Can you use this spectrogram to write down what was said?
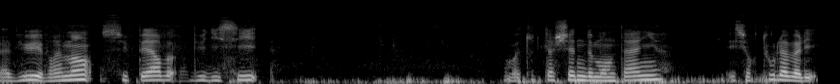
La vue est vraiment superbe, vue d'ici. On voit toute la chaîne de montagnes et surtout la vallée.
